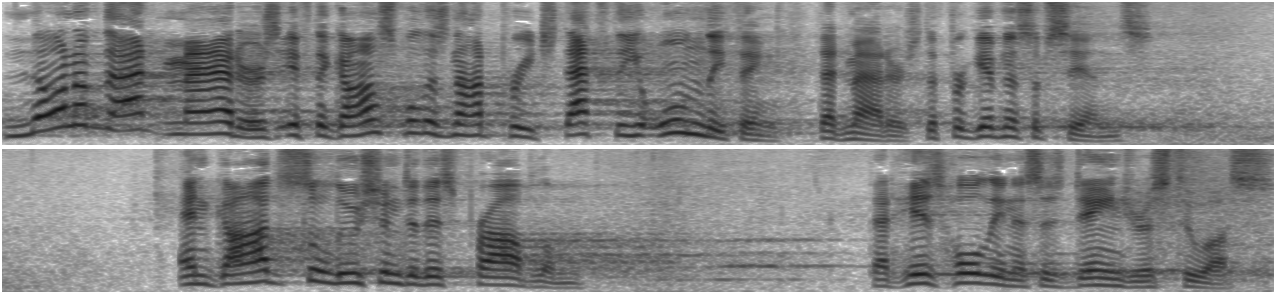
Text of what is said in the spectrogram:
None of that matters if the gospel is not preached. That's the only thing that matters the forgiveness of sins. And God's solution to this problem that His holiness is dangerous to us.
